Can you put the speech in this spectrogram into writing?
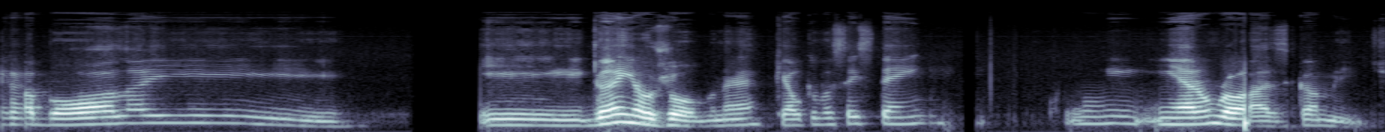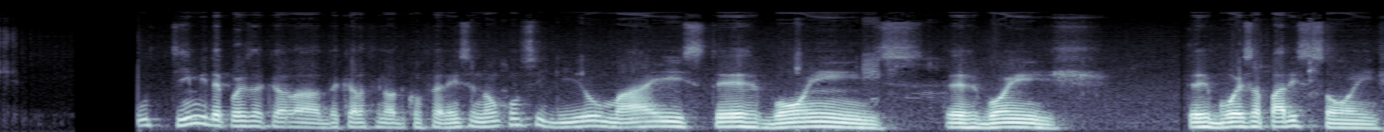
pega a bola e, e ganha o jogo, né? Que é o que vocês têm em Aaron Rodgers, basicamente. O time, depois daquela, daquela final de conferência, não conseguiu mais ter bons. ter bons. ter boas aparições.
